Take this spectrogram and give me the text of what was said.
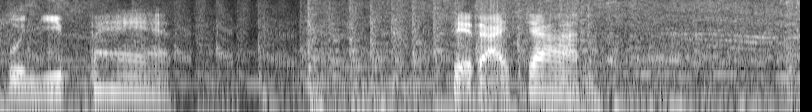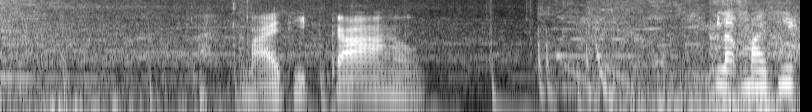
คูณยี่แปดเสียดายจัดไม้ที่เก้า แล้วมาที่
